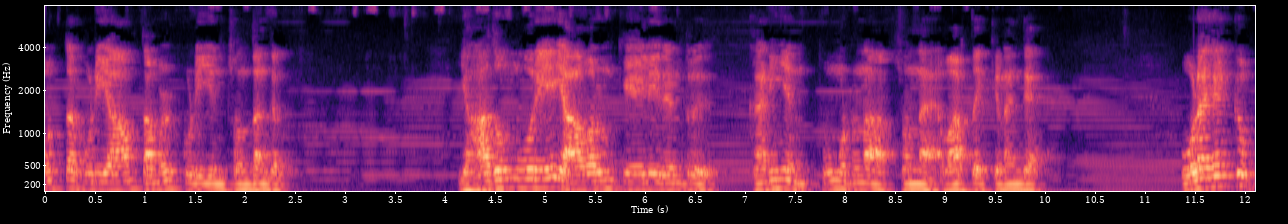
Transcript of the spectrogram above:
முத்த குடியாம் தமிழ் குடியின் சொந்தங்கள். யாதும் ஊரே யாவரும் கேளீர் என்று கணியன் பூமுட்டனார் சொன்ன வார்த்தை கிணங்க உலகெங்கும்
